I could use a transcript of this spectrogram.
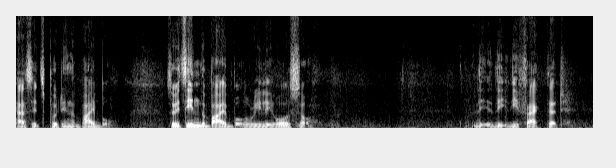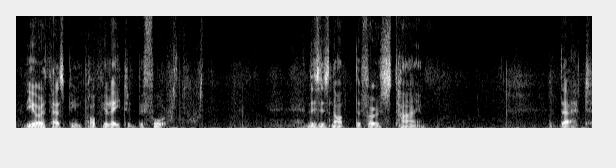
as it's put in the Bible. So it's in the Bible really also. The, the, the fact that the earth has been populated before this is not the first time that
